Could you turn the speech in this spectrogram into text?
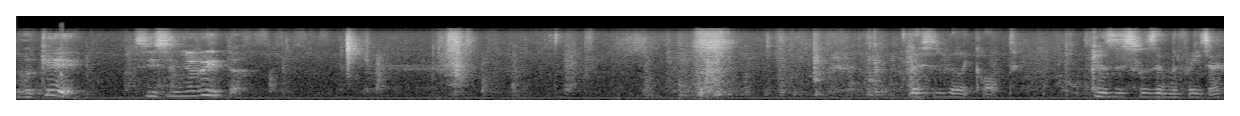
Okay. Si, señorita. This is really cold. Because this was in the freezer.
